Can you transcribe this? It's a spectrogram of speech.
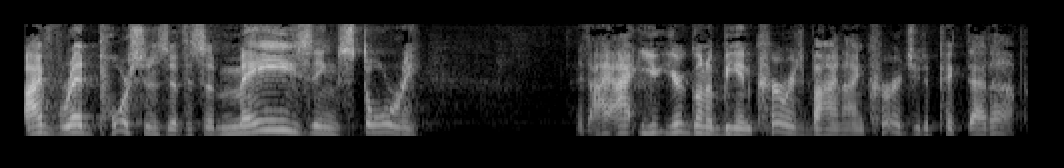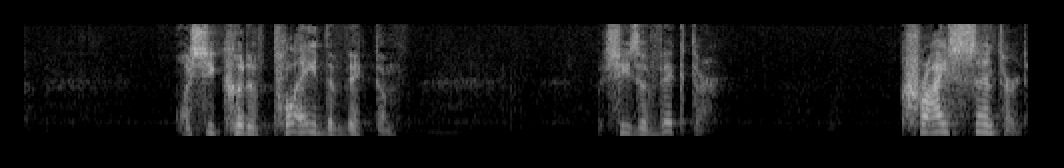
I've read portions of this amazing story I, I, you're going to be encouraged by, and I encourage you to pick that up. Boy, she could have played the victim, but she's a victor. Christ centered,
